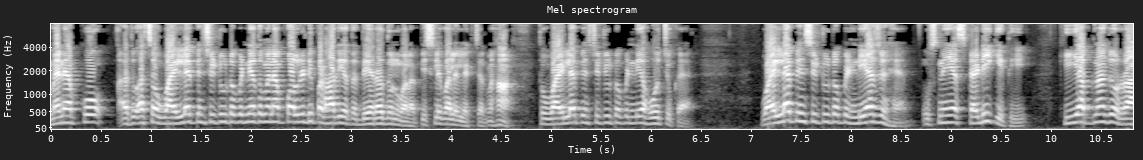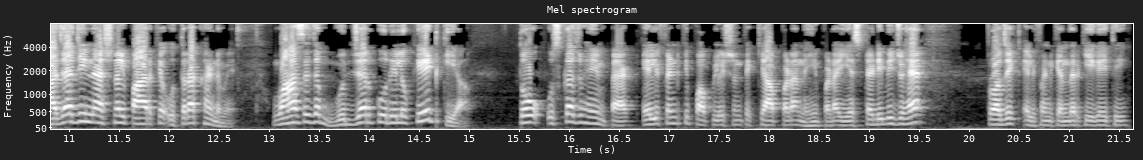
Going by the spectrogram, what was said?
मैंने आपको अच्छा वाइल्ड लाइफ इंस्टीट्यूट ऑफ़ इंडिया तो मैंने आपको ऑलरेडी पढ़ा दिया था, देहरादून वाला, पिछले वाले लेक्चर में। हाँ तो वाइल्ड लाइफ इंस्टीट्यूट ऑफ़ इंडिया हो चुका है। वाइल्ड लाइफ इंस्टीट्यूट ऑफ़ इंडिया जो है, उसने यह स्टडी की थी कि अपना जो राजाजी नेशनल पार्क है उत्तराखंड में, वहाँ से जब गुज्जर को रिलोकेट किया तो उसका जो है इंपैक्ट एलिफेंट की पॉपुलेशन पे क्या पड़ा, नहीं पड़ा यह स्टडी भी जो है प्रोजेक्ट एलिफेंट के अंदर की गई थी।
